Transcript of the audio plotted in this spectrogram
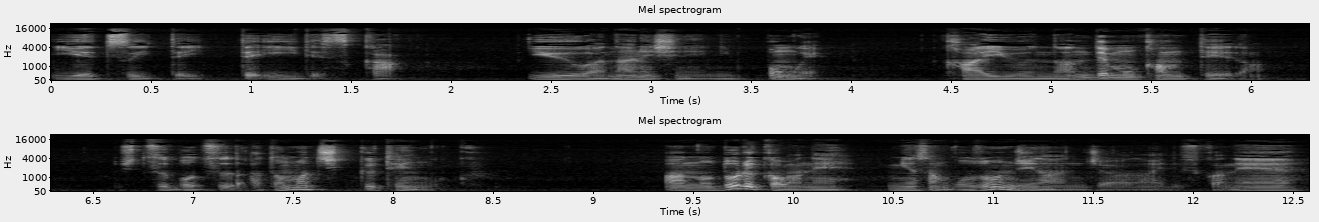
家ついて行っていいですか ?You は何しに日本へ？開運何でも鑑定団。出没アトマチック天国。あの、どれかはね、皆さんご存知なんじゃないですかね。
